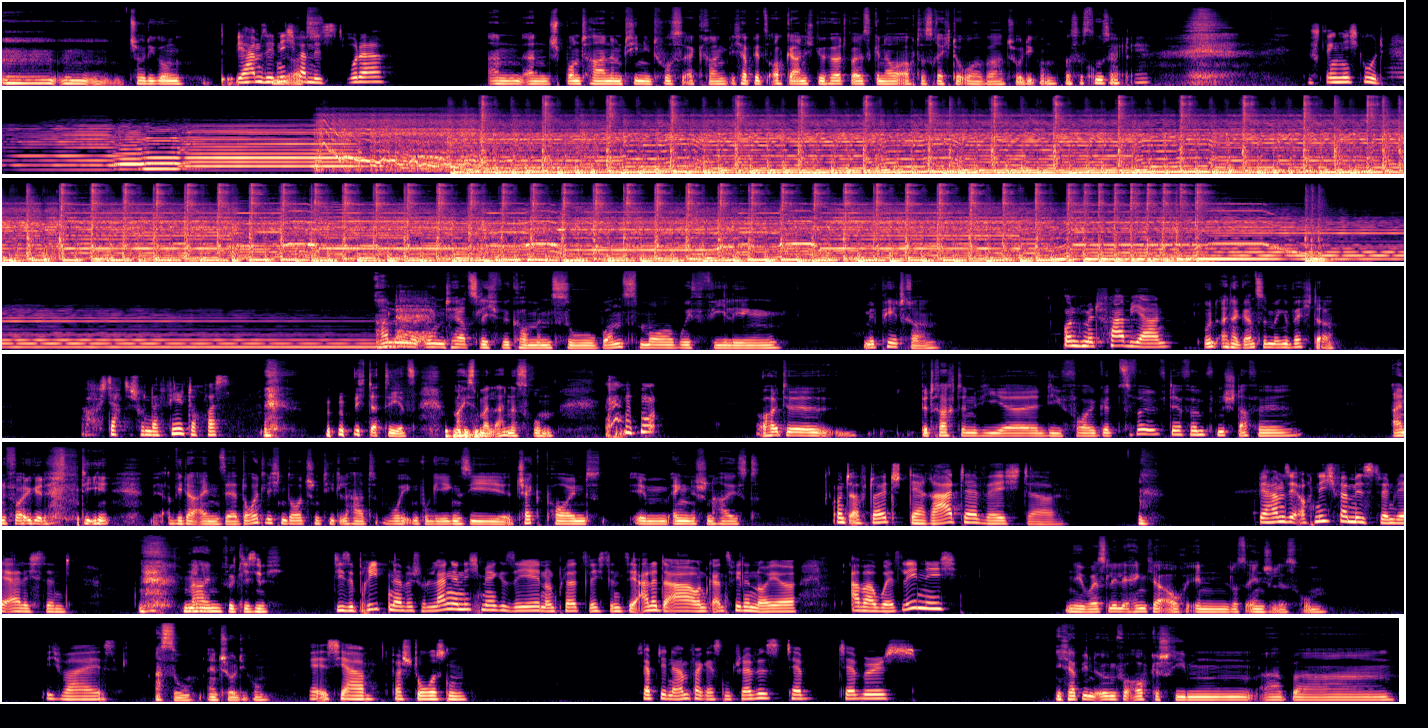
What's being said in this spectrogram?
Entschuldigung. Wir haben sie nicht vermisst, oder? An, an spontanem Tinnitus erkrankt. Ich habe jetzt auch gar nicht gehört, weil es genau auch das rechte Ohr war. Entschuldigung, was hast okay. du gesagt? Das klingt nicht gut. Und herzlich willkommen zu Once More with Feeling mit Petra. Und mit Fabian. Und einer ganzen Menge Wächter. Oh, ich dachte schon, da fehlt doch was. ich dachte jetzt, mach ich's mal andersrum. Heute betrachten wir die Folge 12 der fünften Staffel eine Folge, die wieder einen sehr deutlichen deutschen Titel hat, wogegen sie Checkpoint im Englischen heißt. Und auf Deutsch der Rat der Wächter. wir haben sie auch nicht vermisst, wenn wir ehrlich sind. Nein, wirklich nicht. Diese Briten haben wir schon lange nicht mehr gesehen und plötzlich sind sie alle da und ganz viele neue. Aber Wesley nicht. Nee, Wesley hängt ja auch in Los Angeles rum. Ich weiß. Ach so, Entschuldigung. Er ist ja verstoßen. Ich habe den Namen vergessen. Travis Tab Tavers. Ich habe ihn irgendwo aufgeschrieben, aber.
